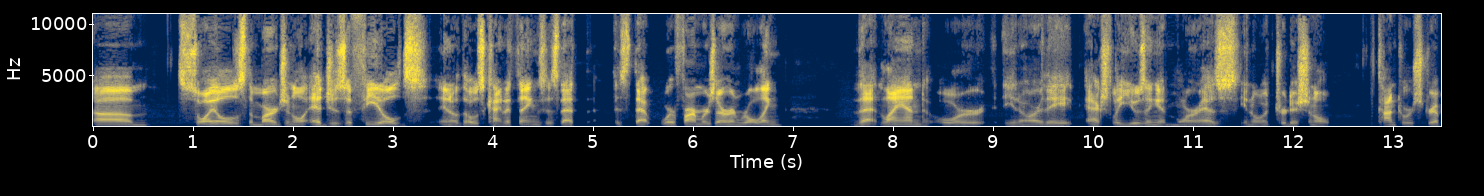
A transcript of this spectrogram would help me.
um, soils, the marginal edges of fields? You know, those kind of things. Is that is that where farmers are enrolling that land, or you know, are they actually using it more as you know a traditional contour strip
